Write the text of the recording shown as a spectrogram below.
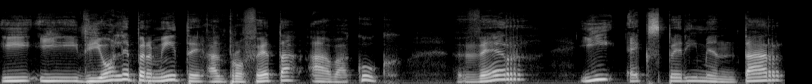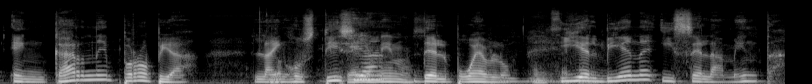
Y, y Dios le permite al profeta Habacuc ver y experimentar en carne propia la injusticia del pueblo. Y él viene y se lamenta.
